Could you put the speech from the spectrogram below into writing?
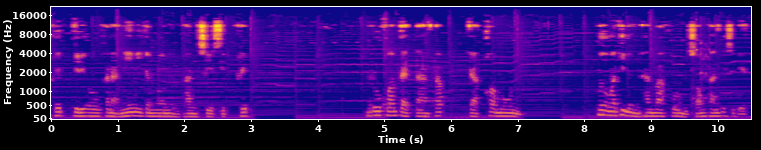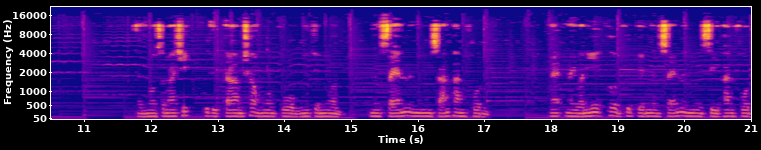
คลิปวิดีโอขณะนี้มีจำนวน 1,040 คลิป มาดูความแตกต่างครับจากข้อมูล เมื่อวันที่ 1 ธันวาคม 2021จำนวนสมาชิกผู้ติดตามช่องรวมโปงมีจำนวน 113,000 คน และในวันนี้เพิ่มขึ้นเป็น 114,000 คน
